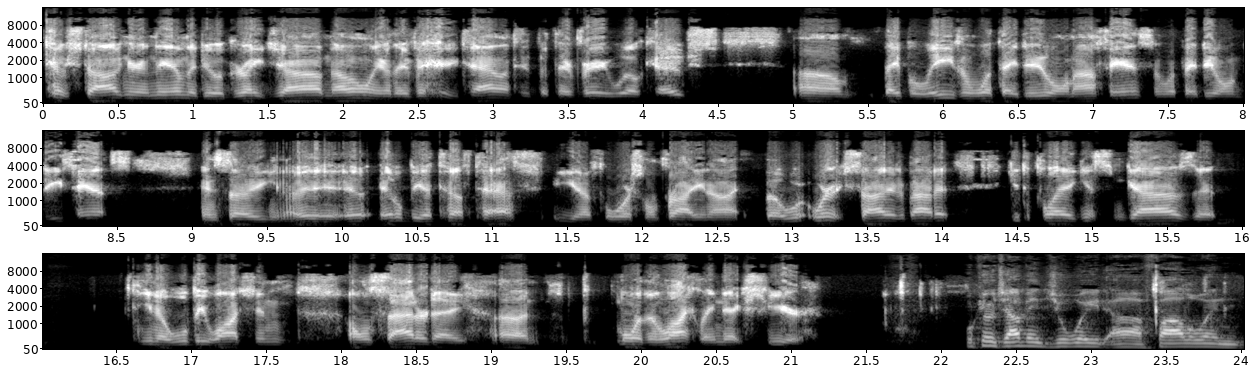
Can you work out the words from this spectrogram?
Coach Stogner and them, they do a great job. Not only are they very talented, but they're very well coached. Um, they believe in what they do on offense and what they do on defense. And so, you know, it, will be a tough task, you know, for us on Friday night. But we're, we're excited about it. Get to play against some guys that, you know, we'll be watching on Saturday, uh, more than likely next year. Well, Coach, I've enjoyed uh, following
